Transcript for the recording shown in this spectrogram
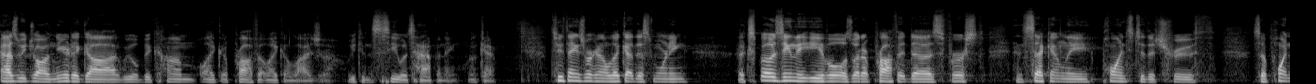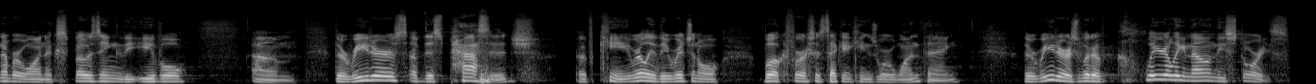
as we draw near to God, we will become like a prophet like Elijah. We can see what's happening. Okay. Two things we're going to look at this morning. Exposing the evil is what a prophet does, first, and secondly, points to the truth. So, point number one exposing the evil. Um, the readers of this passage of King, really the original book, First and Second Kings, were one thing, the readers would have clearly known these stories.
